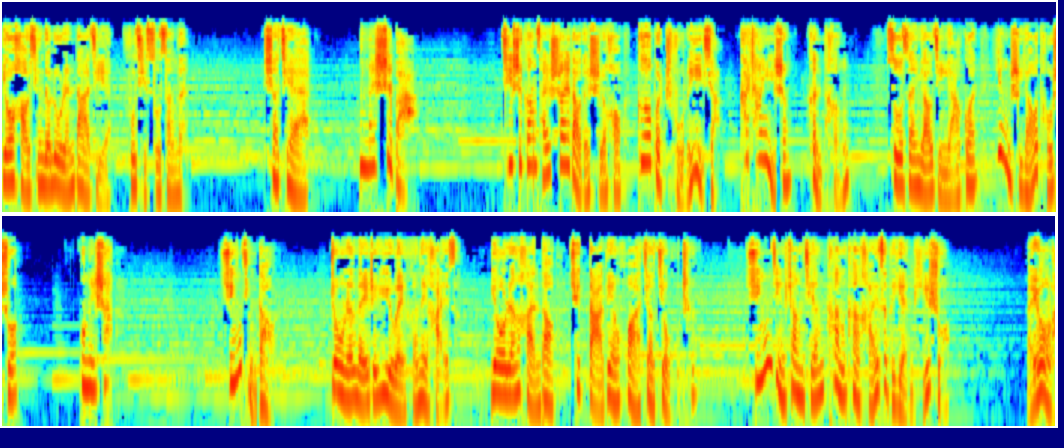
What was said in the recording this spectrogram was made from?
有好心的路人大姐扶起苏三问：“小姐，你没事吧？”其实刚才摔倒的时候胳膊杵了一下，咔嚓一声，很疼。苏三咬紧牙关，硬是摇头说：“我没事。”巡警到了，众人围着玉伟和那孩子。有人喊道：“去打电话叫救护车。”巡警上前看了看孩子的眼皮，说：“没用了，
